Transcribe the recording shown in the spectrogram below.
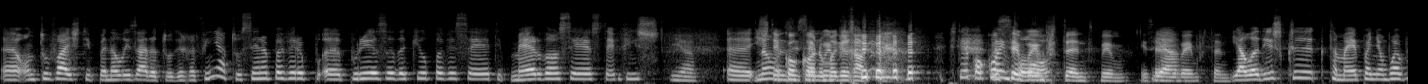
ah, onde tu vais tipo analisar a tua garrafinha, a tua cena para ver a, a pureza daquilo, para ver se é tipo merda ou se é, se é fixe. Yeah. Ah, isto Não, é isso cocó é numa garrafa. Isto é cocô em Isso é pó. bem importante mesmo. Isso Yeah. é bem importante. E ela diz que, que também apanham web,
